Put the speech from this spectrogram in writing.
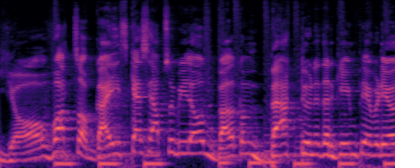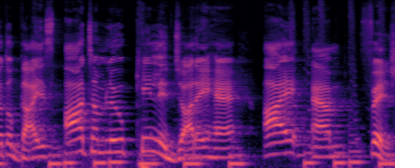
यो up गाइस कैसे आप सभी लोग? Welcome back to another game play video तो गाइस आज हम लोग खेलने जा रहे हैं आई एम फ़िश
